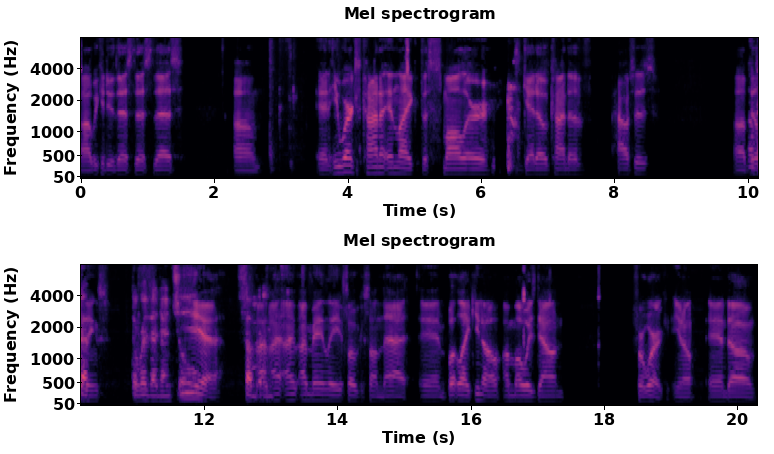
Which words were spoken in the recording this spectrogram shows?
uh, we could do this this this um, and he works kind of in like the smaller ghetto kind of houses uh, Okay. buildings the residential yeah suburb. I, I I mainly focus on that, and but like you know, I'm always down for work, you know. And um,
